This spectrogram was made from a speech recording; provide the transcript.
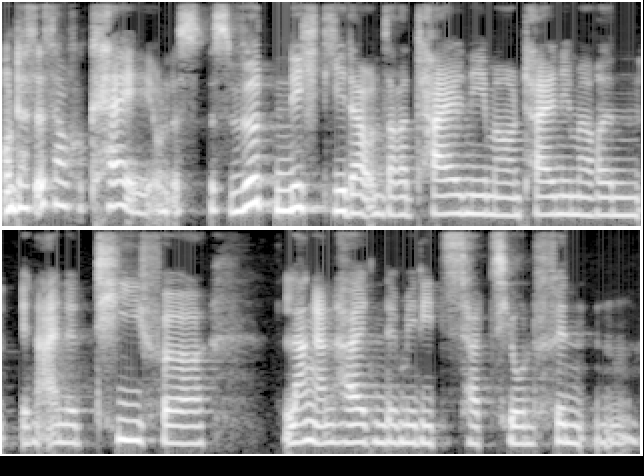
und das ist auch okay. Und es, es wird nicht jeder unserer Teilnehmer und Teilnehmerinnen in eine tiefe, langanhaltende Meditation finden.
